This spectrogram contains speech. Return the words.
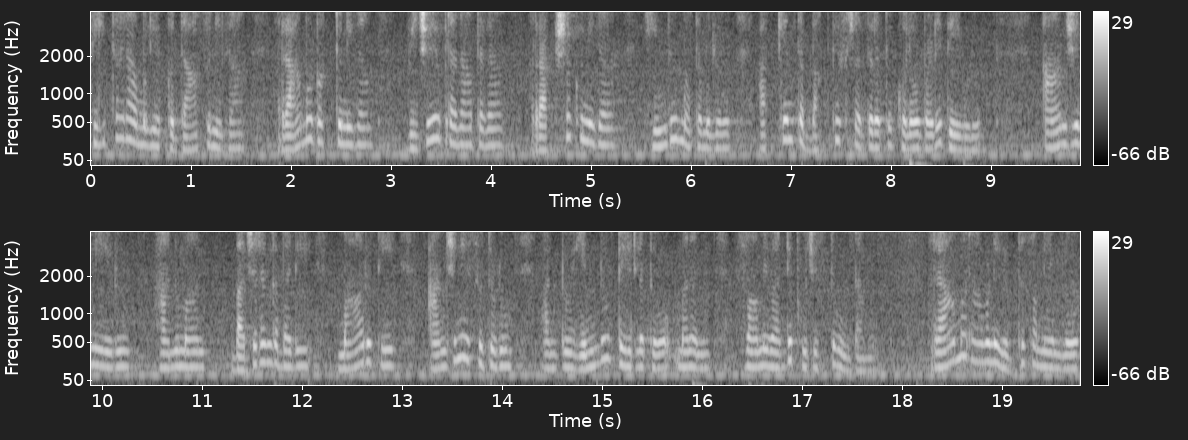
సీతారాముల యొక్క దాసునిగా రామభక్తునిగా విజయప్రదాతగా రక్షకునిగా హిందూ మతములో అత్యంత భక్తి శ్రద్ధలతో కొలవబడే దేవుడు. ఆంజనేయుడు హనుమాన్ బజరంగబలి మారుతి ఆంజనేయసుతుడు అంటూ ఎన్నో పేర్లతో మనం స్వామివారిని పూజిస్తూ ఉంటాము. రామరావణ యుద్ధ సమయంలో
